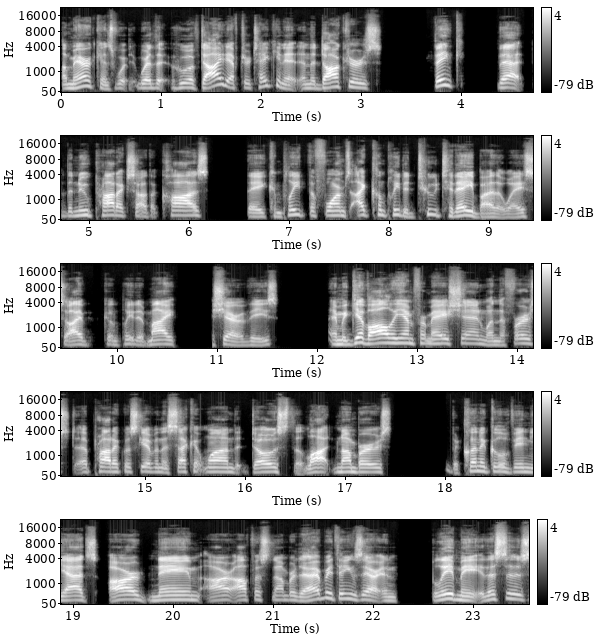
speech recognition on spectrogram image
Americans the, who have died after taking it, and the doctors think that the new products are the cause. They complete the forms. I completed two today, by the way, so I've completed my share of these. And we give all the information when the first uh, product was given, the second one, the dose, the lot numbers, the clinical vignettes, our name, our office number, everything's there. And believe me, this is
